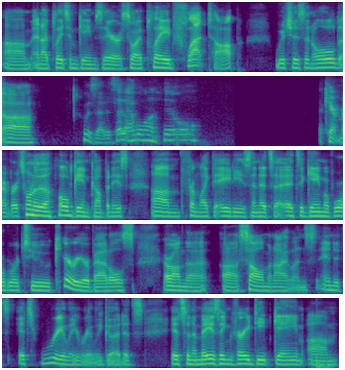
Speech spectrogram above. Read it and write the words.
um, and I played some games there. So I played Flat Top, which is an old uh, who is that? Is that Avalon Hill? I can't remember. It's one of the old game companies um, from like the 80s, and it's a it's a game of World War II carrier battles around the uh, Solomon Islands, and it's it's really really good. It's it's an amazing, very deep game. Um,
